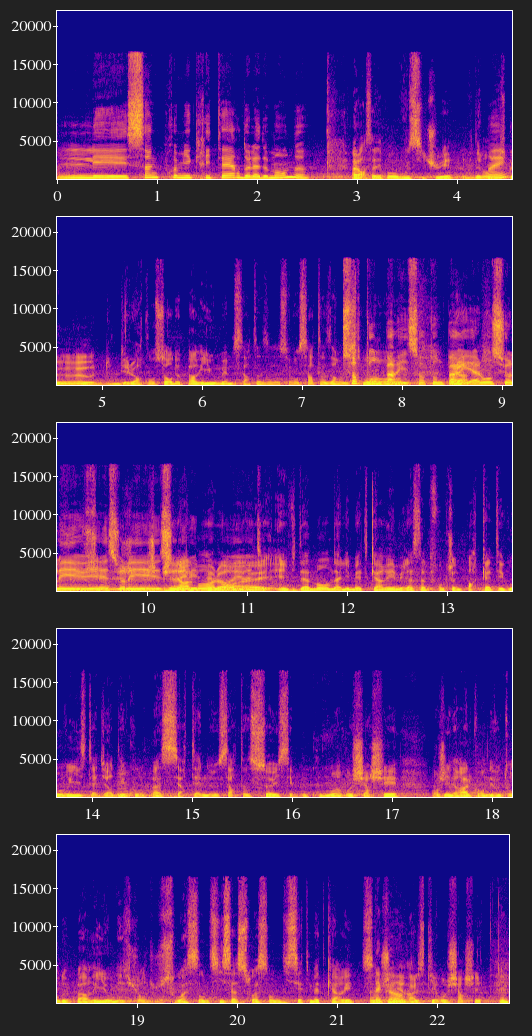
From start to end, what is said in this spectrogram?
Les cinq premiers critères de la demande Alors, ça dépend où vous vous situez, évidemment, Ouais. parce que euh, dès lors qu'on sort de Paris ou même certains, selon certains arrondissements. Sortons de Paris, sortons de Paris. Voilà. Allons sur les, sur les, sur les Généralement, alors, euh, évidemment, on a les mètres carrés, mais là, ça fonctionne par catégorie, c'est-à-dire dès Mm. qu'on passe certaines, certains seuils, c'est beaucoup moins recherché. En général, quand on est autour de Paris, on est sur du 66 à 77 mètres carrés, c'est en général ce qui est recherché. Donc,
